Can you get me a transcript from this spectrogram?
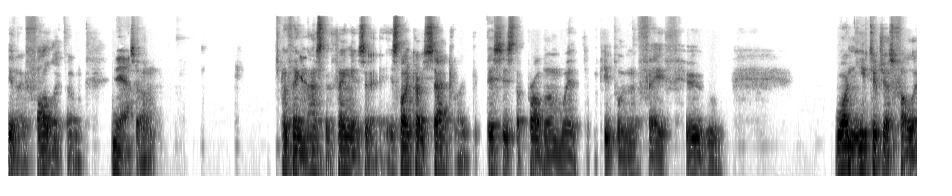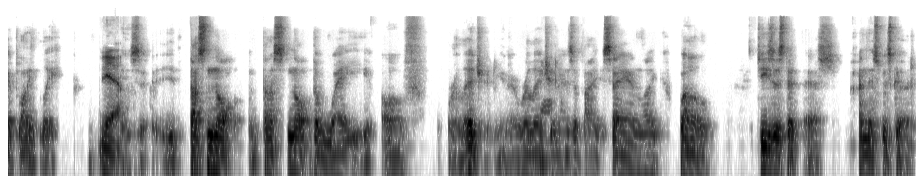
you know follow them Yeah. so I think that's the thing is it's like I said, like this is the problem with people in the faith who want you to just follow blindly. Yeah. It's- that's not that's not the way of religion. You know, religion is about saying like, well, Jesus did this and this was good.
